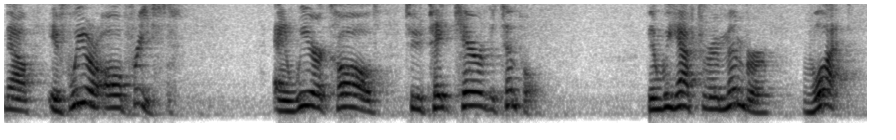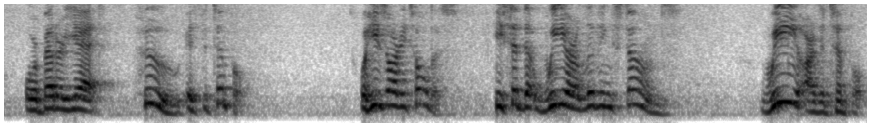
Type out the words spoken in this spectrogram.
Now, if we are all priests and we are called to take care of the temple, then we have to remember what, or better yet, who is the temple. Well, he's already told us. He said that we are living stones. We are the temple.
